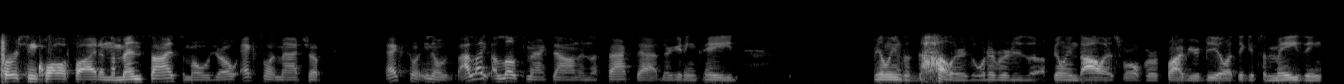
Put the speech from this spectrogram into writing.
person qualified on the men's side, Samoa Joe. Excellent matchup. Excellent. You know, I like I love SmackDown and the fact that they're getting paid billions of dollars or whatever it is, a billion dollars for over a five year deal. I think it's amazing.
